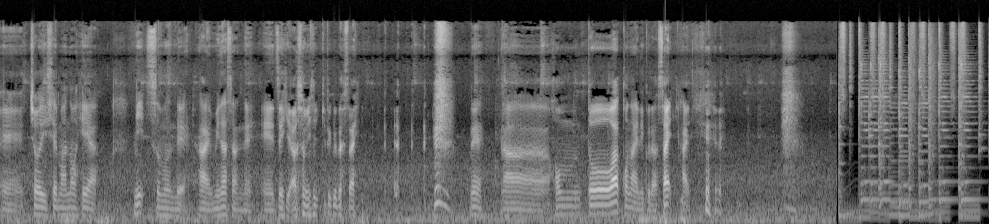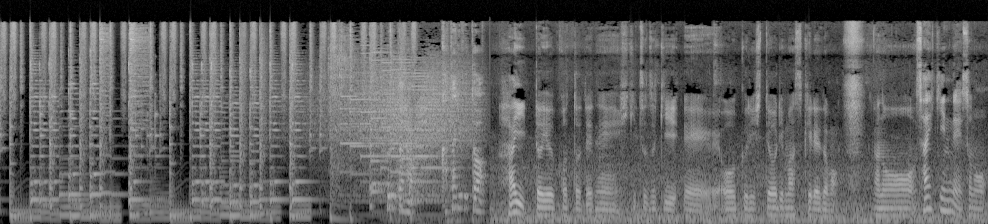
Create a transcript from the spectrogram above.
えー、ちょい狭の部屋に住むんで、はい、皆さんね、えー、ぜひ遊びに来てください。ね、あ本当は来ないでください。はい。はい、ということでね、引き続き、えーお送りしておりますけれども、あのー最近ね、その、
